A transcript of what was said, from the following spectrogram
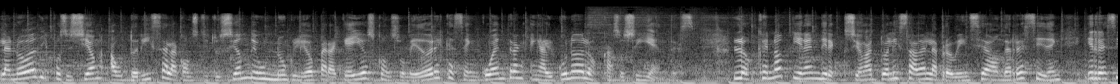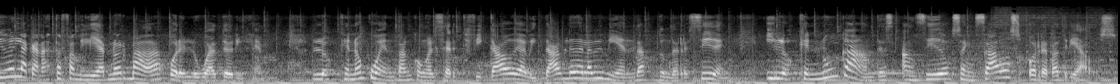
La nueva disposición autoriza la constitución de un núcleo para aquellos consumidores que se encuentran en alguno de los casos siguientes. Los que no tienen dirección actualizada en la provincia donde residen y reciben la canasta familiar normada por el lugar de origen. Los que no cuentan con el certificado de habitable de la vivienda donde residen y los que nunca antes han sido censados o repatriados.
